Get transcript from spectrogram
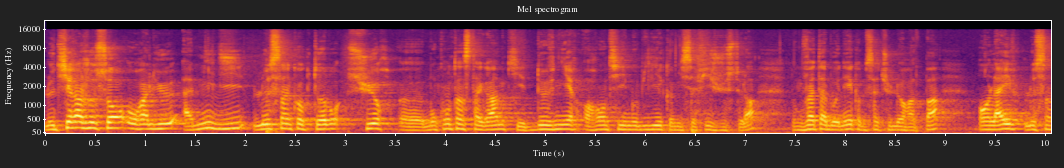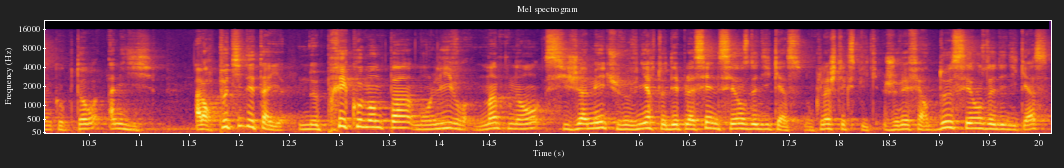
Le tirage au sort aura lieu à midi le 5 octobre sur euh, mon compte Instagram qui est devenir rentier immobilier comme il s'affiche juste là. Donc va t'abonner, comme ça tu ne le rates pas, en live le 5 octobre à midi. Alors petit détail, ne précommande pas mon livre maintenant si jamais tu veux venir te déplacer à une séance dédicace. Donc là je t'explique, je vais faire deux séances de dédicace.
